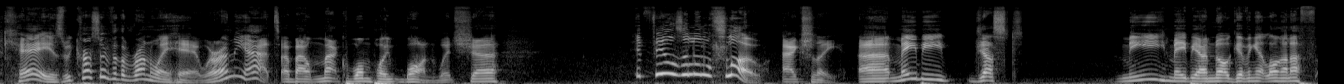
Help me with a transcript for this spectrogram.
Okay, as we cross over the runway here, we're only at about Mach 1.1, which, uh, it feels a little slow, actually. Uh, maybe just me, maybe I'm not giving it long enough.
